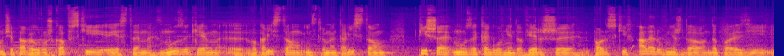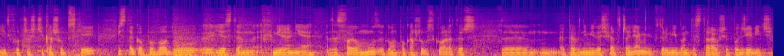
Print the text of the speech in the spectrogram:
Nazywam się Paweł Różkowski, jestem muzykiem, wokalistą, instrumentalistą. Piszę muzykę głównie do wierszy polskich, ale również do, do poezji i twórczości kaszubskiej. I z tego powodu jestem chmielnie ze swoją muzyką po kaszubsku, ale też z pewnymi doświadczeniami, którymi będę starał się podzielić.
